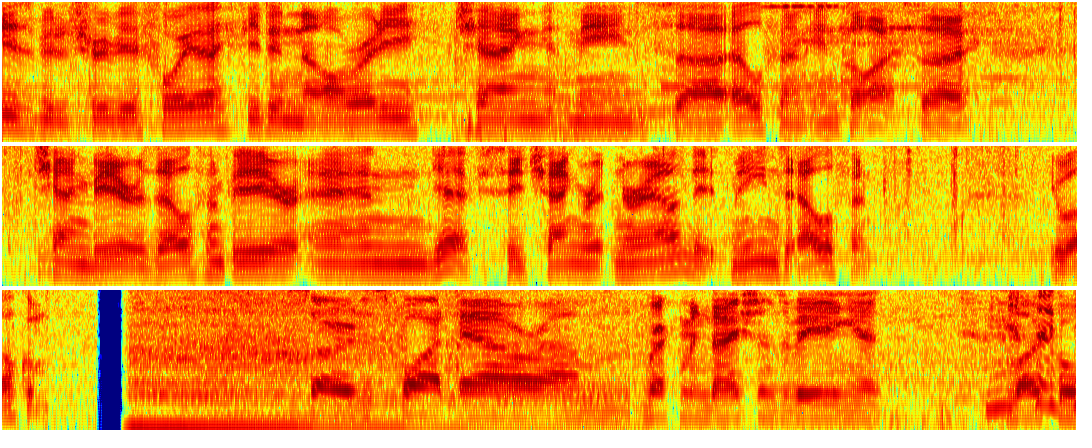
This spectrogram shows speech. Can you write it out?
Here's a bit of trivia for you. If you didn't know already, Chang means uh, elephant in Thai. So Chang beer is elephant beer, and yeah, if you see Chang written around, it means elephant. You're welcome. So, despite our um, recommendations of eating at local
